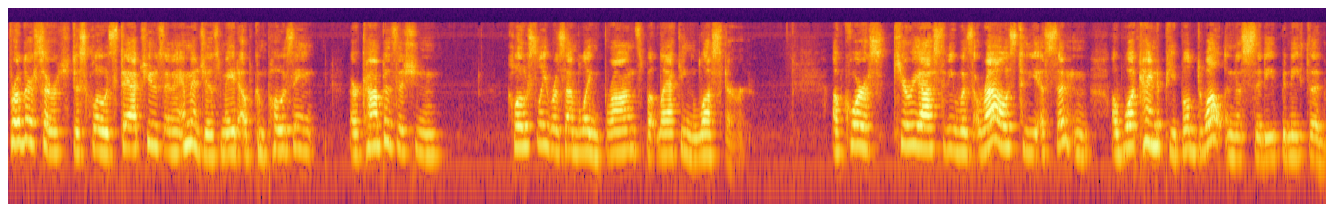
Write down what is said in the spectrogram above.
Further search disclosed statues and images made of composing or composition closely resembling bronze but lacking luster. Of course, curiosity was aroused to the ascent of what kind of people dwelt in the city beneath the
